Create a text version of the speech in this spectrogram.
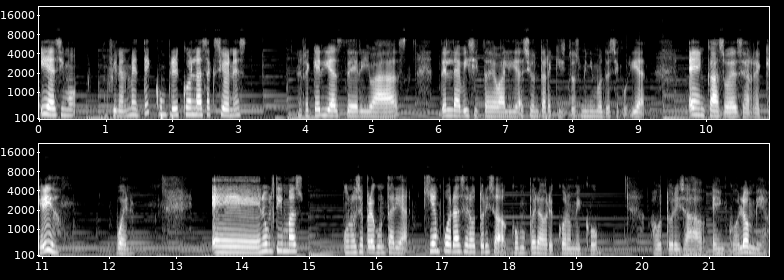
Y décimo, finalmente, cumplir con las acciones requeridas derivadas de la visita de validación de requisitos mínimos de seguridad en caso de ser requerido. Bueno, en últimas, uno se preguntaría, ¿quién podrá ser autorizado como operador económico autorizado en Colombia?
